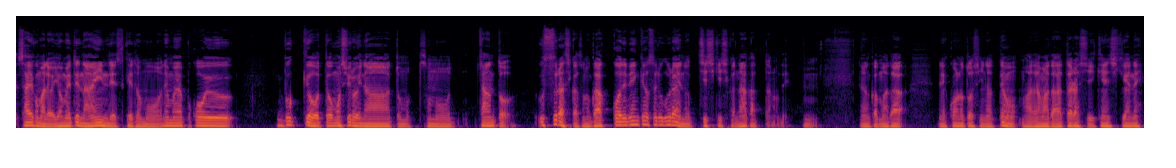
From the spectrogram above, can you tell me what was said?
最後までは読めてないんですけども、でもやっぱこういう、仏教って面白いなぁと思って、その、ちゃんとうっすらしかその学校で勉強するぐらいの知識しかなかったので、うん。なんかまだ、ね、この年になっても、まだまだ新しい見識がね、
